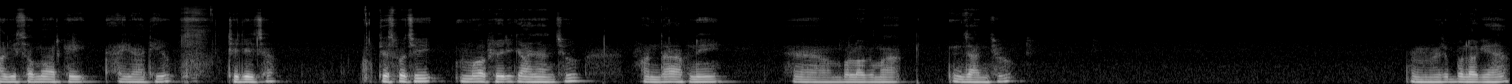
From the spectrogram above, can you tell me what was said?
अघिसम्म अर्कै आइरहेको थियो। ठिकै छ। त्यसपछि म फेरि कहाँ जान्छु भन्दा आफ्नै ब्लगमा जान्छु। मेरो ब्लग यहाँ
